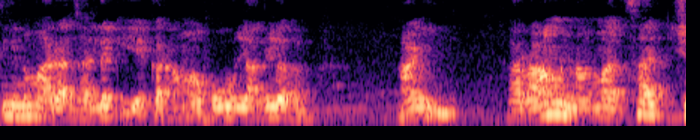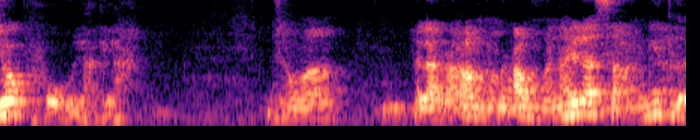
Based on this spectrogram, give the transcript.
तीन मारा झालं की एक रामा होऊ लागलं. आणि रामनामाचा जप होऊ लागला. जेव्हा ह्याला राम राम म्हणायला सांगितलं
